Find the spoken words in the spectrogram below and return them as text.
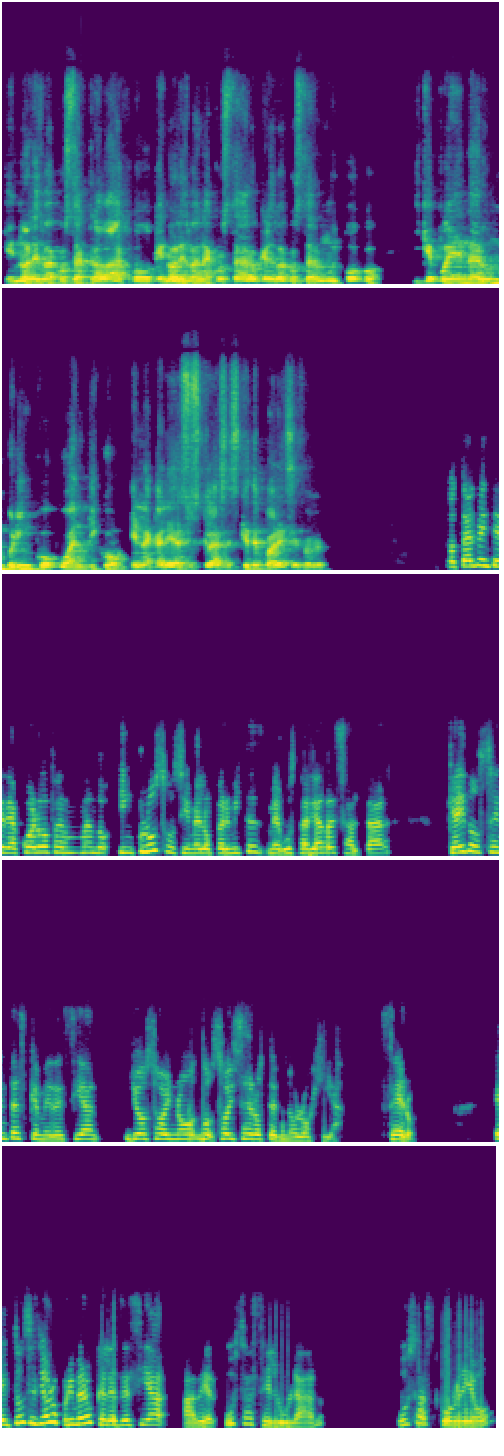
que no les va a costar trabajo, que no les van a costar o que les va a costar muy poco y que pueden dar un brinco cuántico en la calidad de sus clases. ¿Qué te parece, Fabio? Totalmente de acuerdo, Fernando. Incluso, si me lo permites, me gustaría resaltar que hay docentes que me decían, yo soy no, no soy cero tecnología, cero. Entonces yo lo primero que les decía, a ver, usas celular, usas correo,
